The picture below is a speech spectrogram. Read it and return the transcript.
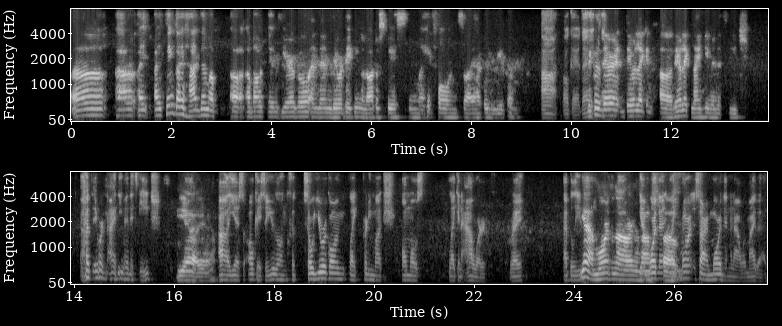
Uh, uh, I I think I had them up uh, about a year ago, and then they were taking a lot of space in my phone, so I had to delete them Ah, okay. That, because that they were they were like in, uh they were like 90 minutes each. they were 90 minutes each. Yeah, yeah. Ah, yes. Okay, so you're going for so you were going like pretty much almost like an hour, right? I believe. Yeah, more than an hour Yeah, more than like Um, more sorry, more than an hour, my bad.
